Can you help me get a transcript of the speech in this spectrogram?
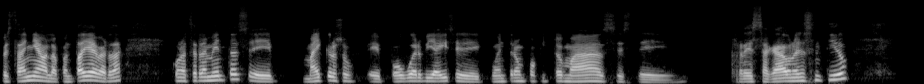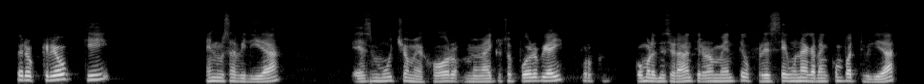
pestaña o la pantalla, ¿verdad? Con las herramientas, eh, Microsoft eh, Power BI se encuentra un poquito más este, rezagado en ese sentido, pero creo que en usabilidad es mucho mejor Microsoft Power BI porque, como les mencionaba anteriormente, ofrece una gran compatibilidad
